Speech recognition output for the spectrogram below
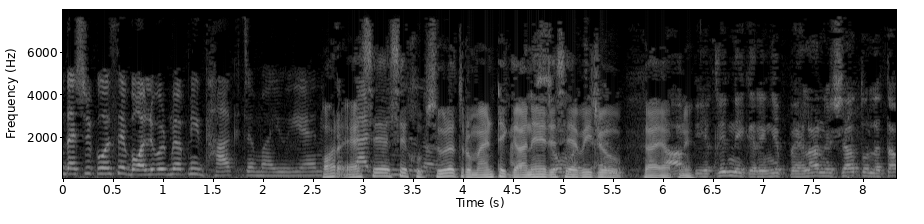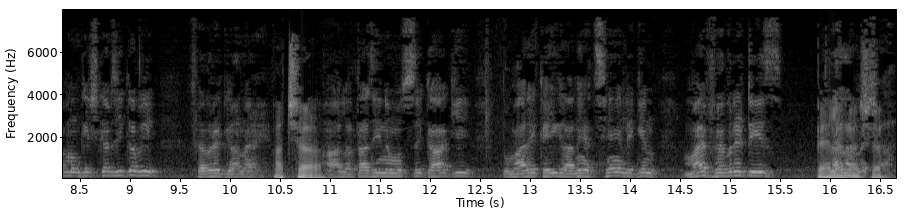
दशकों से बॉलीवुड में अपनी धाक जमाई हुई है। और ऐसे ऐसे खूबसूरत रोमांटिक गाने हैं जैसे अभी जो गाए आप आपने। यकीन नहीं करेंगे पहला नशा तो लता मंगेशकर जी का भी फेवरेट गाना है। अच्छा। हाँ लता जी ने मुझसे कहा कि तुम्हारे कई गाने अच्छे हैं लेकिन माई फेवरेट इज़ पहला नशा।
